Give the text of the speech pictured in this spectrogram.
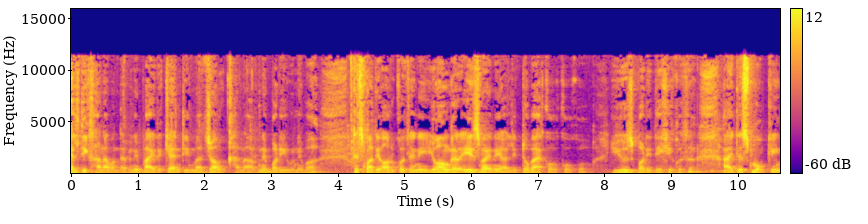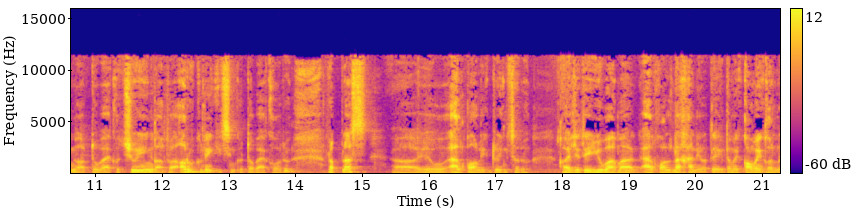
हेल्दी खाना भन्दा पनि बाहिर क्यान्टिनमा जङ्क खानाहरू नै बढी हुने भयो। त्यसमाथि अर्को चाहिँ नि यङ्गर एजमा नै अलि टोब्याकोको युज बढी देखेको छ। आइदर स्मोकिङ टोब्याको चुइङ अथवा अरू कुनै किसिमको टोब्याकोहरू र प्लस यो एल्कोहलिक ड्रिङ्क्सहरू। अहिले त युवामा एल्कोहल नखाने हो त एकदमै कमै गर्न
